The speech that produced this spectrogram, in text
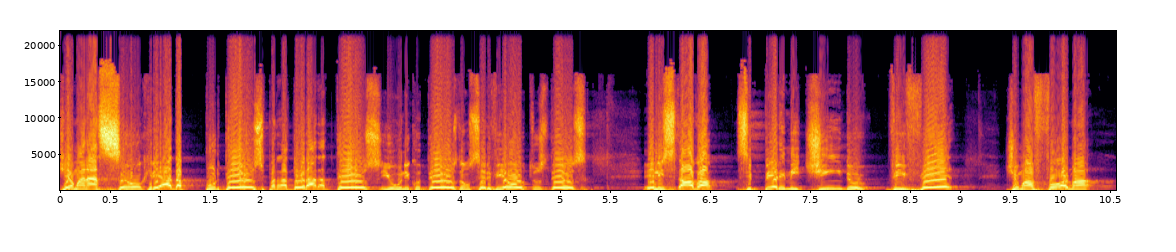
que é uma nação criada por Deus para adorar a Deus e o único Deus, não servir a outros deuses, ele estava se permitindo viver de uma forma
